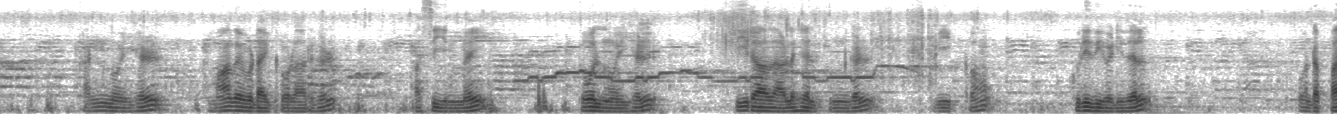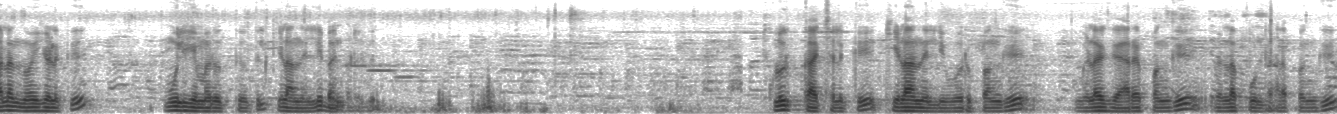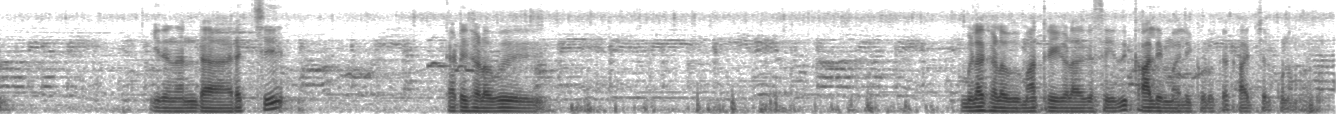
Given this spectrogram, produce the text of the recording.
கண் நோய்கள் மாதவிடாய் கோளாறுகள் பசியின்மை தோல் நோய்கள் தீராத அழுகல் புண்கள் வீக்கம் குருதி வடிதல் போன்ற பல நோய்களுக்கு மூலிகை மருத்துவத்தில் கீழாநெல்லி பயன்படுது. குளிர்காய்ச்சலுக்கு கீழாநெல்லி ஒரு பங்கு மிளகு அரை பங்கு வெள்ளைப்பூண்டு அரை பங்கு. இதை நன்றாக அரைச்சி கடுகளவு மிளகளவு மாத்திரைகளாக செய்து காலை மாலை கொடுக்க காய்ச்சல் குணமாகும்.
